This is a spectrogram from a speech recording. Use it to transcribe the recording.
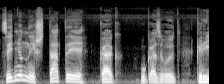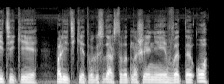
Соединенные Штаты, как указывают критики политики этого государства в отношении ВТО,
